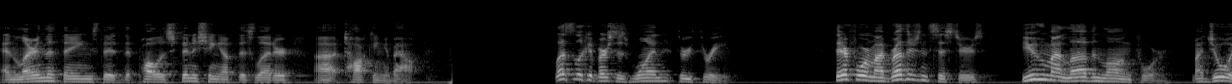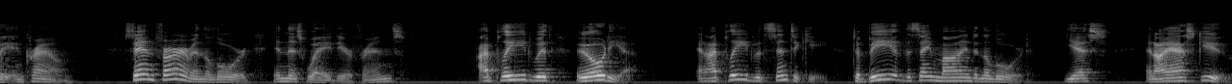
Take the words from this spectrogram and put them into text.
and learn the things that, that Paul is finishing up this letter uh, talking about. Let's look at verses 1 through 3. Therefore, my brothers and sisters, you whom I love and long for, my joy and crown, stand firm in the Lord in this way, dear friends. I plead with Euodia, and I plead with Syntyche, to be of the same mind in the Lord. Yes, and I ask you,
